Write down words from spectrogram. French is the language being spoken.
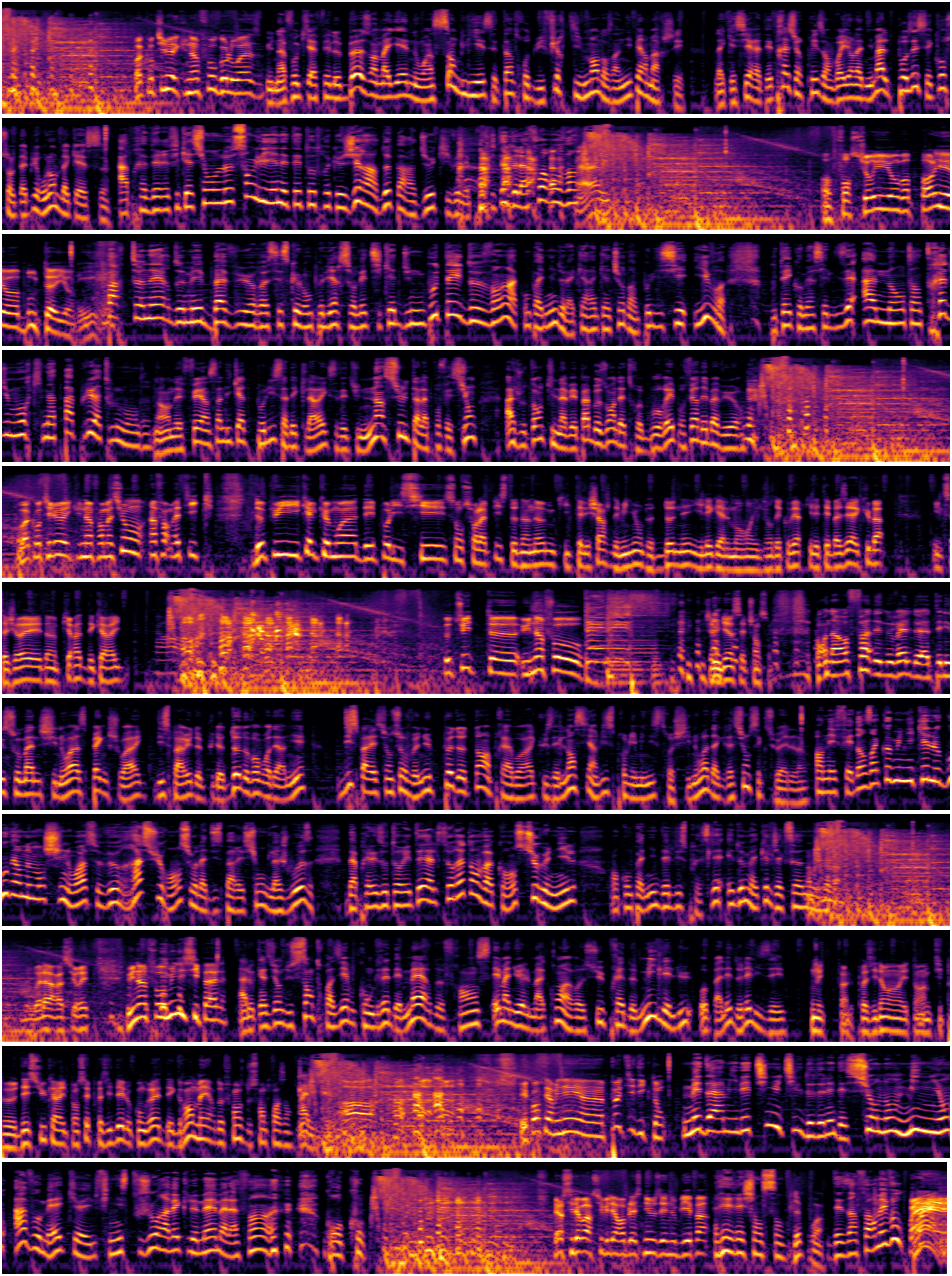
On va continuer avec une info gauloise. Une info qui a fait le buzz en Mayenne où un sanglier s'est introduit furtivement dans un hypermarché. La caissière était très surprise en voyant l'animal poser ses courses sur le tapis roulant de la caisse. Après vérification, le sanglier n'était autre que Gérard Depardieu qui venait profiter de la foire au vin. Ah oui. En fortiori, on va parler euh, bouteille. Partenaire de mes bavures, c'est ce que l'on peut lire sur l'étiquette d'une bouteille de vin accompagnée de la caricature d'un policier ivre. Bouteille commercialisée à Nantes, un trait d'humour qui n'a pas plu à tout le monde. En effet, un syndicat de police a déclaré que c'était une insulte à la profession, ajoutant qu'il n'avait pas besoin d'être bourré pour faire des bavures. On va continuer avec une information informatique. Depuis quelques mois, des policiers sont sur la piste d'un homme qui télécharge des millions de données illégalement. Ils ont découvert qu'il était basé à Cuba. Il s'agirait d'un pirate des Caraïbes. Tout de suite, euh, une info. J'aime bien cette chanson. On a enfin des nouvelles de la tenniswoman chinoise Peng Shuai, disparue depuis le 2 novembre dernier. Disparition survenue peu de temps après avoir accusé l'ancien vice-premier ministre chinois d'agression sexuelle. En effet, dans un communiqué, le gouvernement chinois se veut rassurant sur la disparition de la joueuse. D'après les autorités, elle serait en vacances sur une île en compagnie d'Elvis Presley et de Michael Jackson. Me voilà rassuré. Une info municipale. À l'occasion du 103e congrès des maires de France, Emmanuel Macron a reçu près de 1000 élus au palais de l'Élysée. Oui, enfin le président étant un petit peu déçu car il pensait présider le congrès des grands maires de France de 103 ans. Ah oui. Et pour terminer, un petit dicton. Mesdames, il est inutile de donner des surnoms mignons à vos mecs. Ils finissent toujours avec le même à la fin. Gros con. Merci d'avoir suivi les Robles News et n'oubliez pas. Rire et chanson. Deux points. Désinformez-vous. Ouais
